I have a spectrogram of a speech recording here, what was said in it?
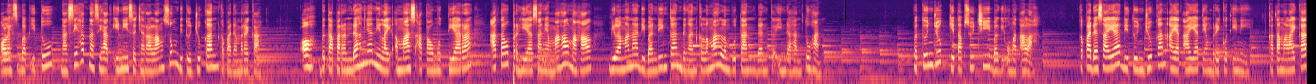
oleh sebab itu, nasihat-nasihat ini secara langsung ditujukan kepada mereka. Oh, betapa rendahnya nilai emas atau mutiara atau perhiasan yang mahal-mahal bila mana dibandingkan dengan kelemah lembutan dan keindahan Tuhan. Petunjuk kitab suci bagi umat Allah. Kepada saya ditunjukkan ayat-ayat yang berikut ini. Kata malaikat,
